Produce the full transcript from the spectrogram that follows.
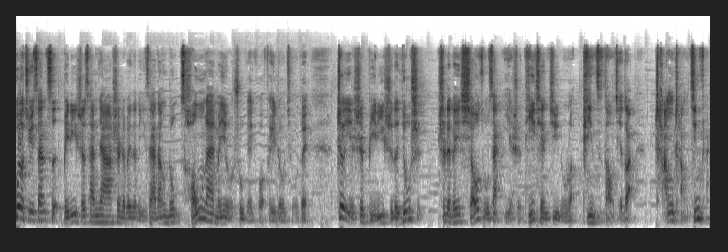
过去三次比利时参加世界杯的比赛当中，从来没有输给过非洲球队，这也是比利时的优势。世界杯小组赛也是提前进入了拼刺刀阶段，场场精彩，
